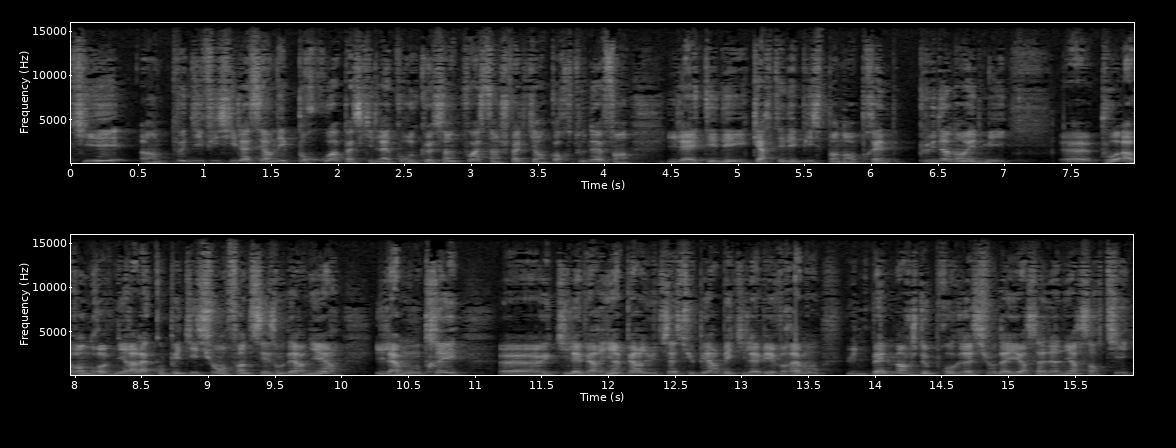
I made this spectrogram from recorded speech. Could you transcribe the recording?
qui est un peu difficile à cerner. Pourquoi? Parce qu'il n'a couru que 5 fois. C'est un cheval qui est encore tout neuf. Hein. Il a été écarté des pistes pendant près de plus d'un an et demi. Euh, avant de revenir à la compétition en fin de saison dernière. Il a montré euh, qu'il n'avait rien perdu de sa superbe et qu'il avait vraiment une belle marge de progression. D'ailleurs, sa dernière sortie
